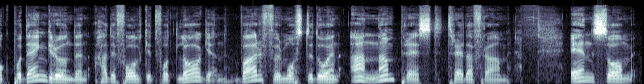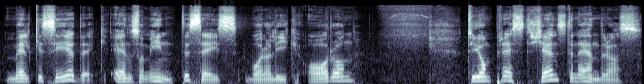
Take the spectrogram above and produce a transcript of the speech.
och på den grunden hade folket fått lagen, varför måste då en annan präst träda fram en som Melkisedek, en som inte sägs vara lik Aron. Ty om prästtjänsten ändras,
